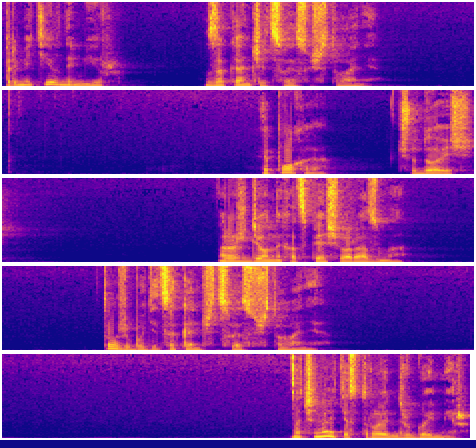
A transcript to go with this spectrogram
Примитивный мир заканчивает свое существование. Эпоха чудовищ – рожденных от спящего разума, тоже будет заканчивать свое существование. Начинайте строить другой мир.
